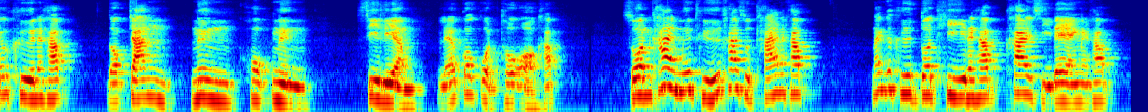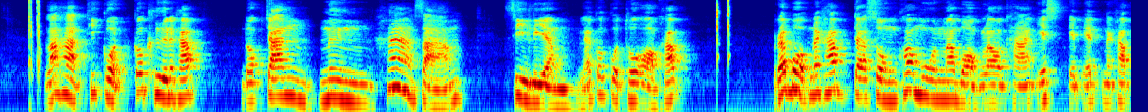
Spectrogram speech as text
ก็คือนะครับ ดอกจัน161สี่เหลี่ยม แล้วก็กดโทรออกครับ ส่วนค่ายมือถือค่ายสุดท้ายนะครับ นั่นก็คือตัว T นะครับ ค่ายสีแดงนะครับ รหัสที่กดก็คือนะครับ ดอกจัน153สี่เหลี่ยม แล้วก็กดโทรออกครับ ระบบนะครับจะส่งข้อมูลมาบอกเราทาง SMS นะครับ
